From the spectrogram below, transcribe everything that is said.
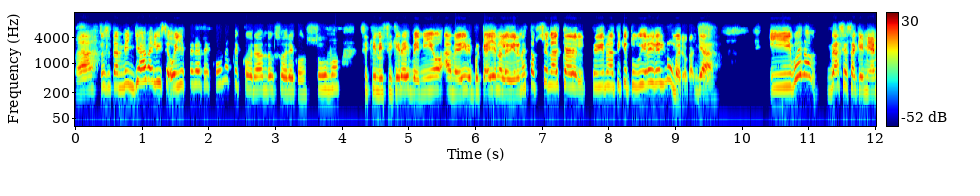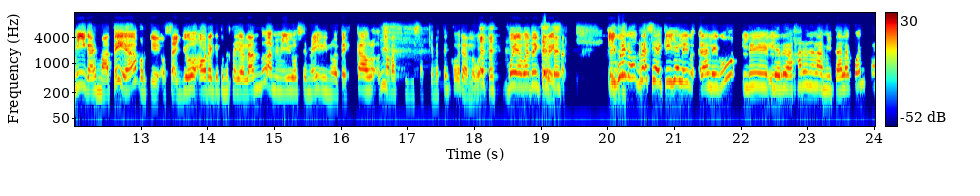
Ah. Entonces también llama y le dice, oye, espérate, ¿cómo me estás cobrando sobreconsumo? Si que ni siquiera has venido a medir, porque a ella no le dieron esta opción, a que te dieron a ti que tú dieras el número, Ya. Y bueno, gracias a que mi amiga es Matea, porque, o sea, yo ahora que tú me estás hablando, a mí me llegó ese mail y no he pescado, capaz que quizás que me estén cobrando, bueno, voy a, voy a tener que revisar. Y bueno, gracias a que ella le alegó, le, le rebajaron a la mitad la cuenta.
